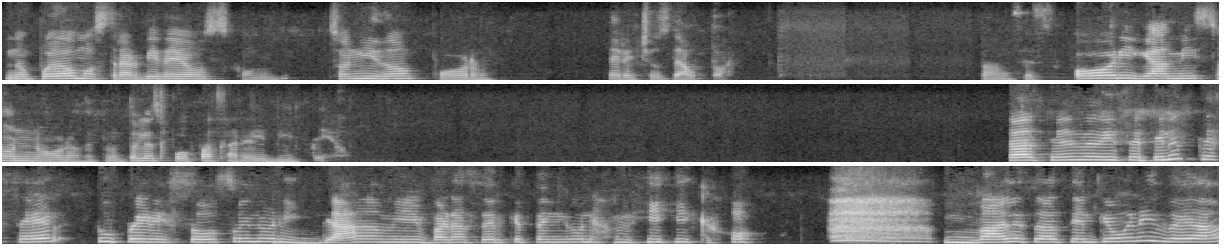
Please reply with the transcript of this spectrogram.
no puedo mostrar videos con sonido por derechos de autor. Entonces, origami sonoro. De pronto les puedo pasar el video. Sebastián me dice, tienes que ser tu perezoso en origami para hacer que tenga un amigo. Vale, Sebastián, qué buena idea.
